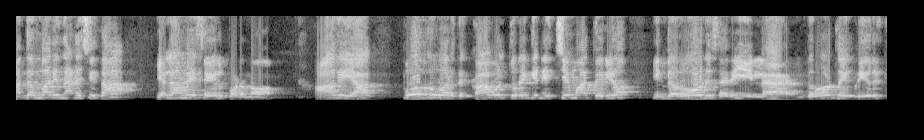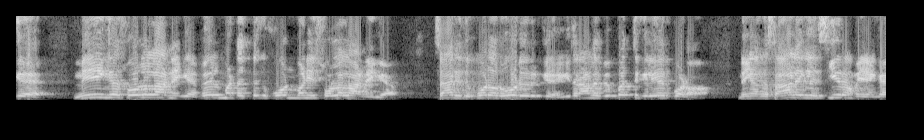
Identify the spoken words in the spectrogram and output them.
அந்த மாதிரி நினைச்சுதான் எல்லாமே செயல்படணும். ஆகையா போக்குவரத்து காவல்துறைக்கு நிச்சயமா தெரியும். இந்த ரோடு சரியில்லை. இந்த ரோட்ல இப்படி இருக்கு. நீங்க சொல்லலாம் நீங்க. மேல்மட்டத்துக்கு போன் பண்ணி சொல்லலாம் நீங்க. சார் இது போல ரோடு இருக்கு. இதனால விபத்துகள் ஏற்படும். நீங்க அங்க சாலைகளை சீரமையுங்க.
